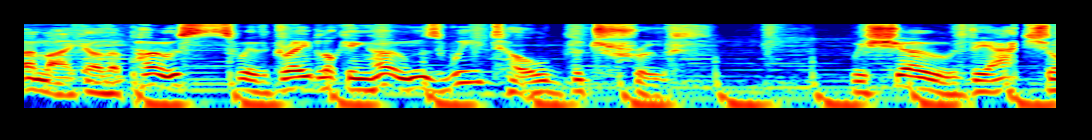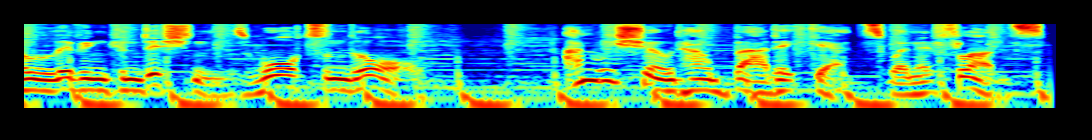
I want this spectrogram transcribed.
Unlike other posts with great looking homes, we told the truth. We showed the actual living conditions, warts and all. And we showed how bad it gets when it floods.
